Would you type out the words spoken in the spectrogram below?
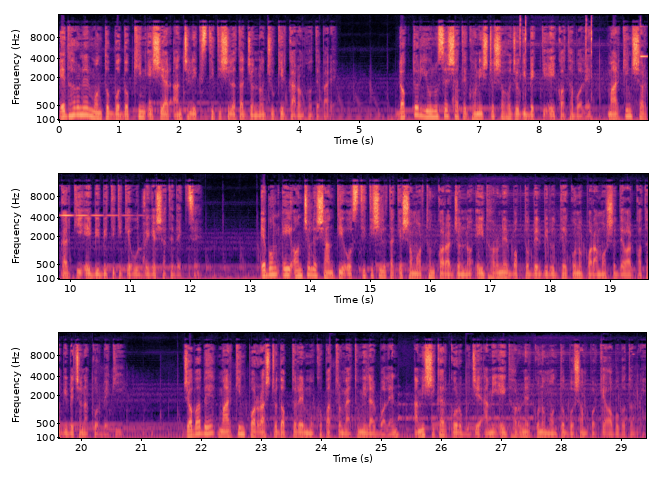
এ ধরনের মন্তব্য দক্ষিণ এশিয়ার আঞ্চলিক স্থিতিশীলতার জন্য ঝুঁকির কারণ হতে পারে। ডক্টর ইউনুসের সাথে ঘনিষ্ঠ সহযোগী ব্যক্তি এই কথা বলে, মার্কিন সরকার কি এই বিবৃতিটিকে উদ্বেগের সাথে দেখছে? এবং এই অঞ্চলে শান্তি ও স্থিতিশীলতাকে সমর্থন করার জন্য এই ধরনের বক্তব্যের বিরুদ্ধে কোনো পরামর্শ দেওয়ার কথা বিবেচনা করবে কি? জবাবে, মার্কিন পররাষ্ট্র দপ্তরের মুখপাত্র ম্যাথু মিলার বলেন, আমি স্বীকার করব যে আমি এই ধরনের কোনো মন্তব্য সম্পর্কে অবগত নই।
